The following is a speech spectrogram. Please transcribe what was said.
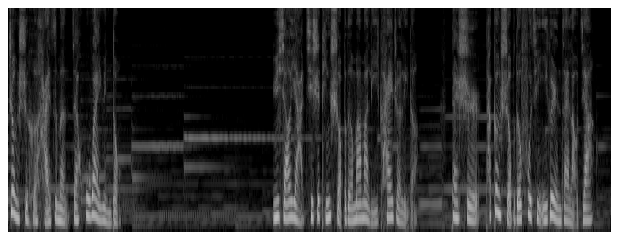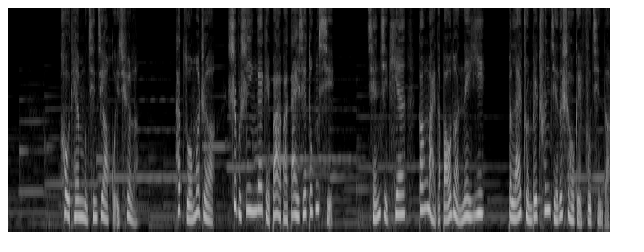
正适合孩子们在户外运动。于小雅其实挺舍不得妈妈离开这里的。但是她更舍不得父亲一个人在老家。后天母亲就要回去了，她琢磨着是不是应该给爸爸带一些东西。前几天刚买的保暖内衣，本来准备春节的时候给父亲的，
